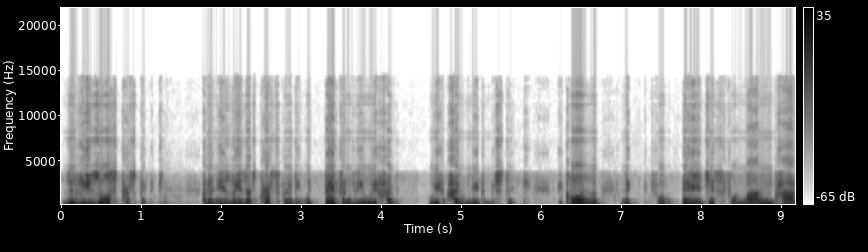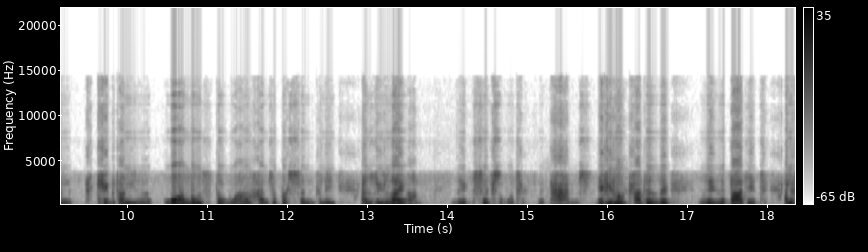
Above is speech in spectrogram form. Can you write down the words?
the resource perspective. And in this resource perspective, we definitely we have we have made a mistake because the, for ages, for long time, Cape Town is almost 100% and rely on the surface water, the dams. If you hmm. look at the, the, the budget and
